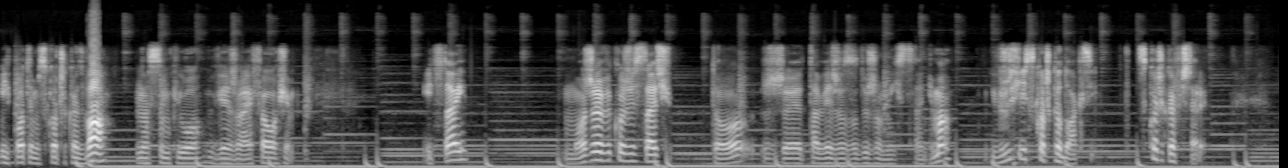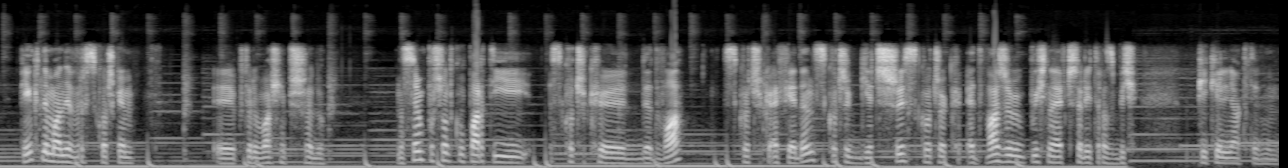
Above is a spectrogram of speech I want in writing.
I potem skoczek E2 nastąpiło wieża F8. I tutaj może wykorzystać to, że ta wieża za dużo miejsca nie ma i wrzucić skoczka do akcji. Skoczek F4. Piękny manewr z skoczkiem, yy, który właśnie przyszedł. Na samym początku partii skoczek y, D2, skoczek F1, skoczek G3, skoczek E2, żeby pójść na F4 i teraz być piekielnie aktywnym.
